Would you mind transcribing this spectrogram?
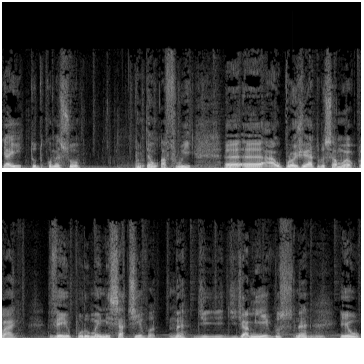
E aí tudo começou então a fluir. Uh, uh, o projeto do Samuel Klein veio por uma iniciativa né, de, de, de amigos. Né? Uhum. Eu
